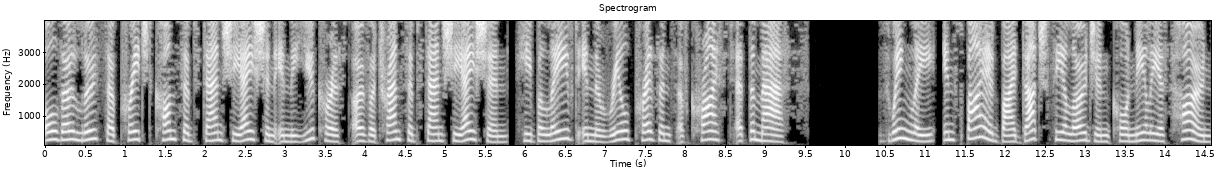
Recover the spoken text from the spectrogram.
Although Luther preached consubstantiation in the Eucharist over transubstantiation, he believed in the real presence of Christ at the Mass. Zwingli, inspired by Dutch theologian Cornelius Hoen,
